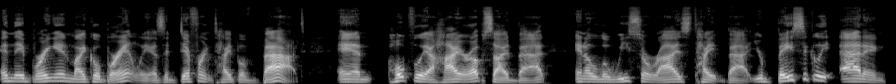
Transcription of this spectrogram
and they bring in Michael Brantley as a different type of bat and hopefully a higher upside bat and a Luis Arraez type bat. You're basically adding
